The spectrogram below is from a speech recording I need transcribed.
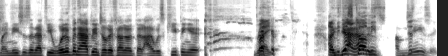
my nieces and nephew would have been happy until they found out that I was keeping it. right. like, I mean, yeah, this called me amazing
